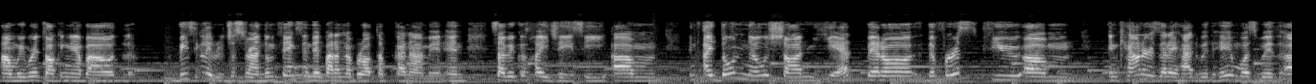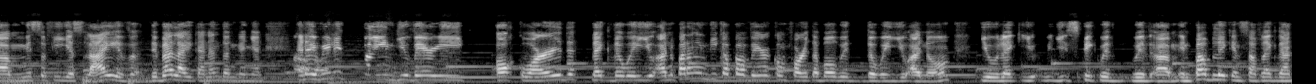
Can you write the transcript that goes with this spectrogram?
um we were talking about basically just random things and then parang na-brought up ka namin and sabi ko kay JC um I don't know Sean yet pero the first few um encounters that I had with him was with um, Miss Sophia's live. 'Di ba? Lagi ka nandun ganyan. And I really find you very awkward like the way you ano parang hindi ka pa very comfortable with the way you ano you like you you speak with with um in public and stuff like that.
